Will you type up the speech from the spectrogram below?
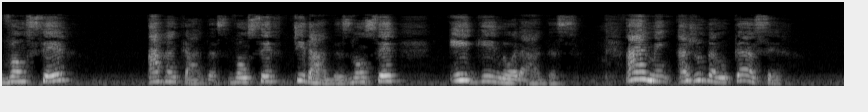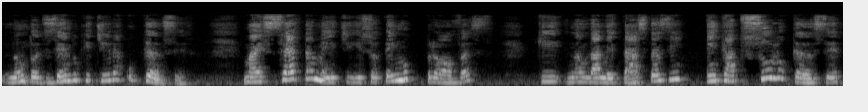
vão ser arrancadas, vão ser tiradas, vão ser ignoradas. Armin ajuda no câncer? Não estou dizendo que tira o câncer, mas certamente isso eu tenho provas que não dá metástase, encapsula o câncer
